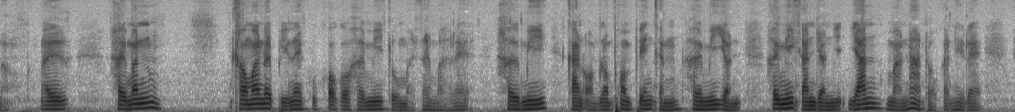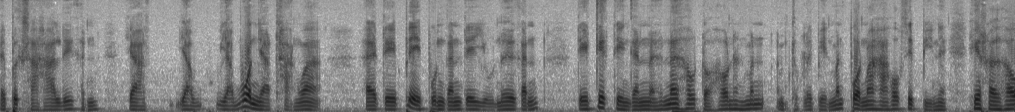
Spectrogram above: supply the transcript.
เนาะในให้มันเข้ามาในปีในกูก็ก็เคยมีตัวใหม่ใส่มาแล้วเคยมีการอ่อมรอมพร้อมเพรียงกันเคยมีหย่อนเคยมีการหย่อนยันมาหน้าต่อกันนี่แหละไปปรึกษาหารือกัน อย่าอย่าอย่าบ้วนอย่าถางว่าไอ้เตเปรปุนกันเตอยู่เนอกันเตเตียกเตียงกันเนอเขาต่อเขานั้นมันถูกเลยเปลี่ยนมันปวนมาหาหกสิบปีเนี่ยเฮ็ดให้เขา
